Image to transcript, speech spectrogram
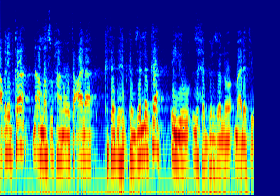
ኣቕሪብካ ንኣላ ስብሓን ወተላ ክተድህብ ከም ዘለካ እዩ ዝሕብር ዘሎ ማለት እዩ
